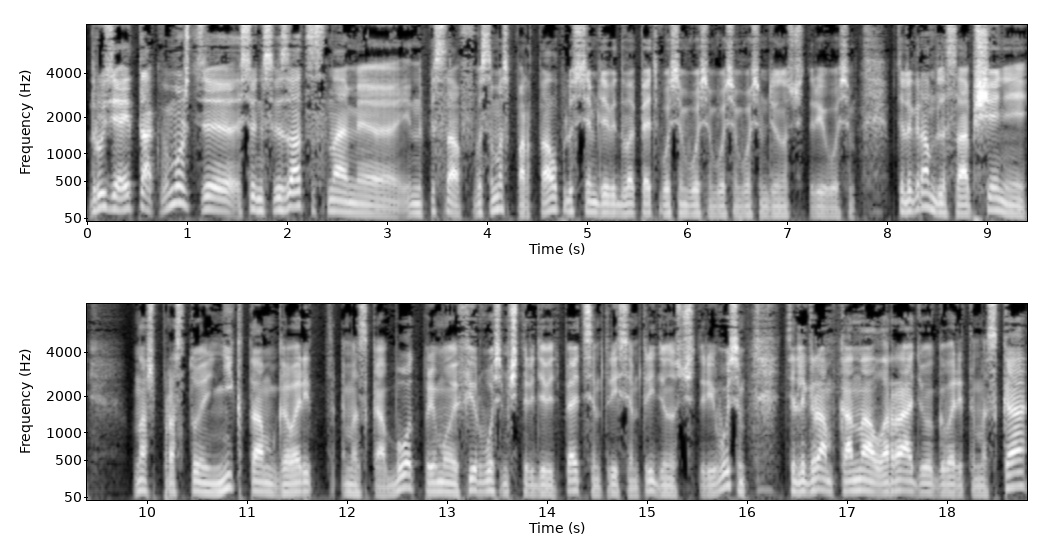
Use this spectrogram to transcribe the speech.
Друзья, итак, вы можете сегодня связаться с нами и написав в смс-портал плюс семь девять два пять восемь восемь восемь восемь девяносто четыре восемь. В Телеграм для сообщений наш простой ник там говорит МСК-бот, прямой эфир 8495-7373-94-8, телеграм-канал радио говорит МСК,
